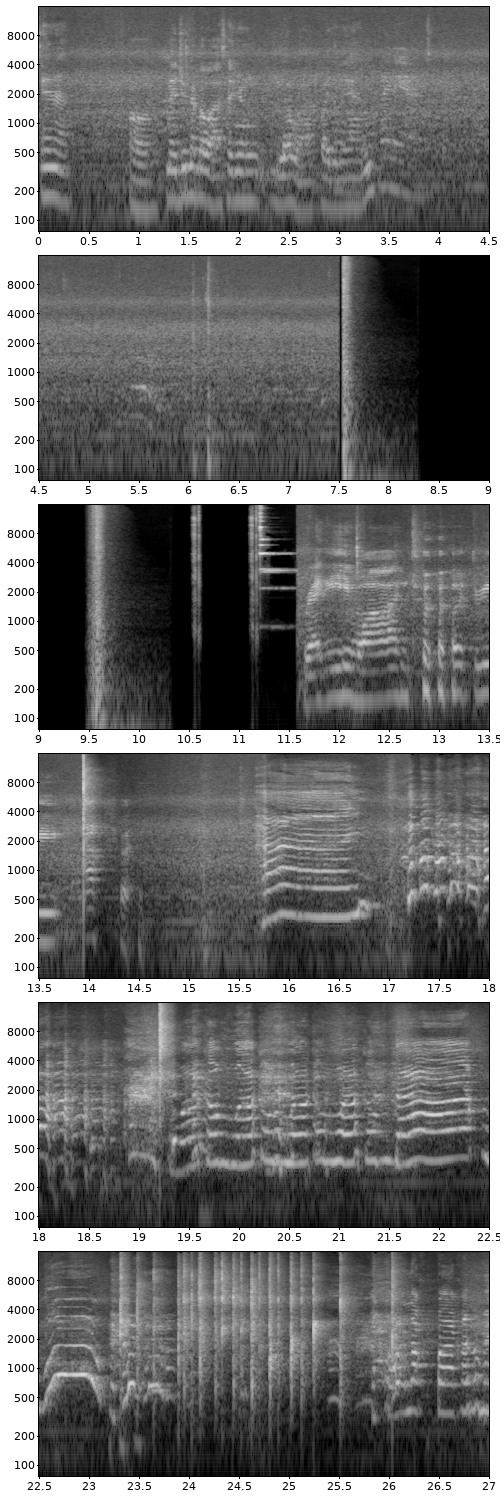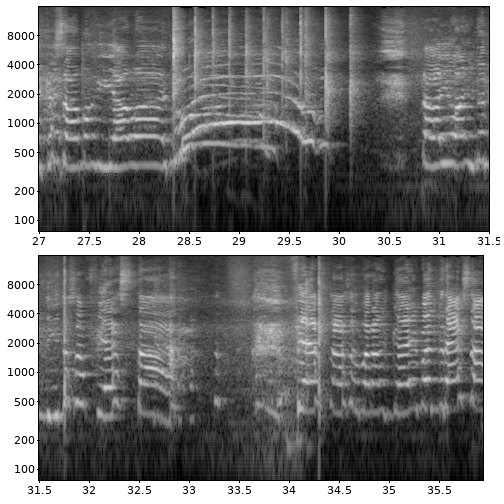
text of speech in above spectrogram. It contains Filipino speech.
Yan na. Oh, medyo nabawasan yung lawa. Pwede na yan. Okay na yan. Ready? One, two, three, action! Hi! welcome, welcome, welcome, welcome back! Woo! Palakpakan na may kasamang hiyawan! Woo! Tayo ay nandito sa fiesta! Fiesta sa Barangay Mandresa!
